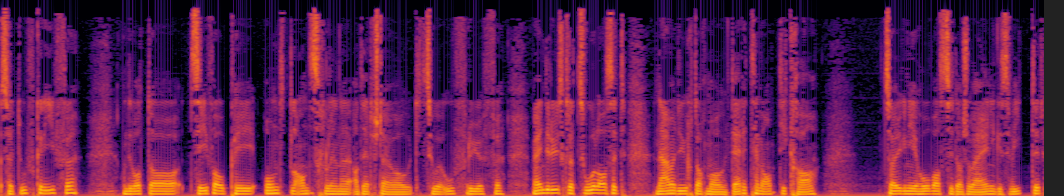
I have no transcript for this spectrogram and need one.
sollte aufgreifen und ich will da die CVP und die Landeskirchen an dieser Stelle auch dazu aufrufen. Wenn ihr uns gerade zulässt, nehmt euch doch mal diese Thematik an. Zeugen Jehovas sind da schon einiges weiter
